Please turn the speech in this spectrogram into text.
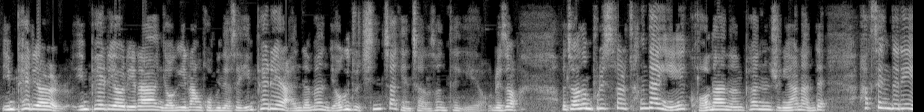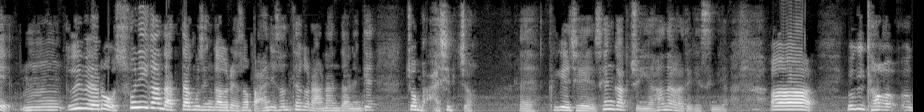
임페리 얼, 임페리얼이랑 여기랑 고민해서 임페리얼 안 되면 여기도 진짜 괜찮은 선택이에요. 그래서 저는 브리스톨 상당히 권하는 편 중에 하나인데 학생들이 음, 의외로 순위가 낮다고 생각을 해서 많이 선택을 안 한다는 게 좀 아쉽죠. 예, 그게 제 생각 중에 하나가 되겠습니다. 아, 여기 겨, 어,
